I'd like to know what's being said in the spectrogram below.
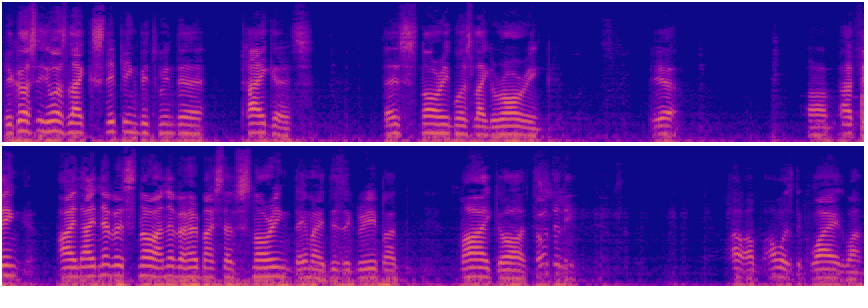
because it was like sleeping between the tigers. Their snoring was like roaring. Yeah. Um, I think I, I never snore. I never heard myself snoring. They might disagree, but my God, totally. I, I, I was the quiet one.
